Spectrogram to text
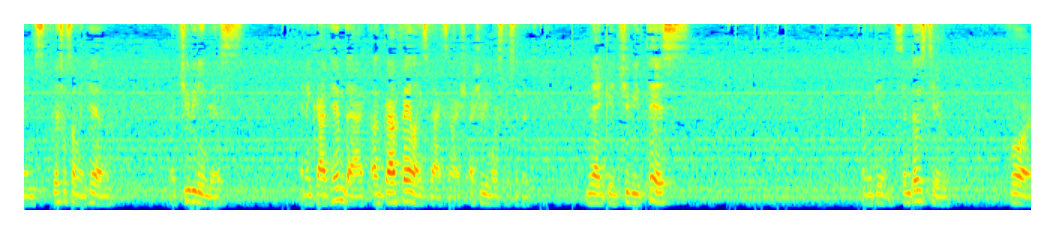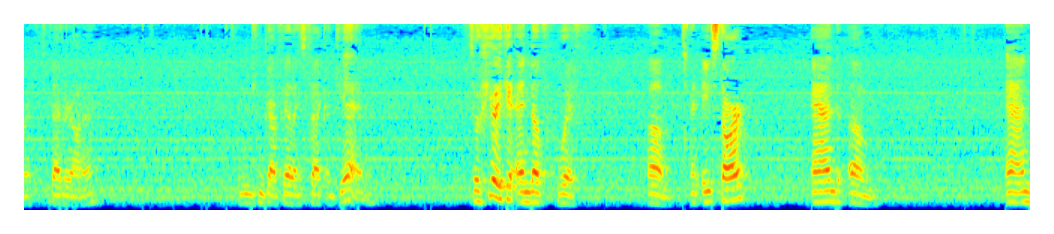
and special summon him, attributing this, and then grab him back, um, grab Phalanx back, sorry, I, sh I should be more specific. And then you can attribute this, and we can send those two for Vadriana and you can grab Phalanx back again. So here you can end up with um, an 8 star and um, and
